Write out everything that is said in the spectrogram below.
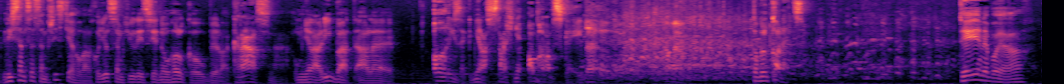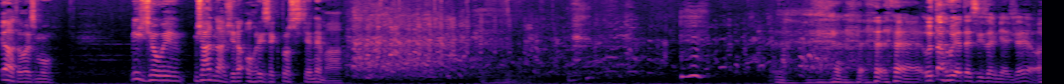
Když jsem se sem přistěhoval, chodil jsem chvíli s jednou holkou, byla krásná, uměla líbat, ale oryzek měla strašně obrovský. To byl konec. Ty nebo já? Já to vezmu. Víš, Joey, žádná žena ohryzek prostě nemá. Utahujete si ze mě, že jo?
